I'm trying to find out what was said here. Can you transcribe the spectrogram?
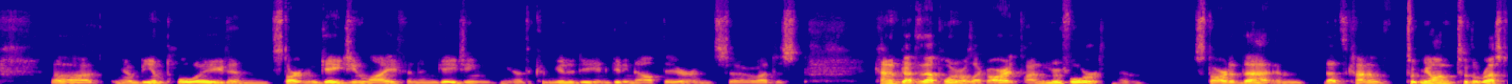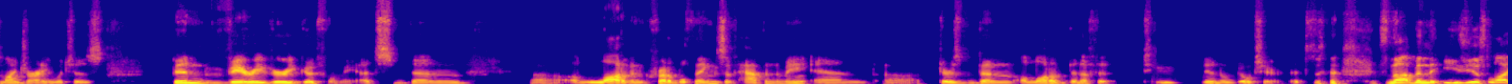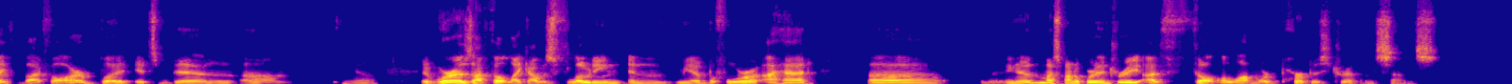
uh, you know, be employed and start engaging life and engaging, you know, the community and getting out there. And so I just kind of got to that point where I was like, all right, time to move forward and started that. And that's kind of took me on to the rest of my journey, which has been very, very good for me. It's been uh, a lot of incredible things have happened to me, and uh, there's been a lot of benefit to in a wheelchair. It's it's not been the easiest life by far, but it's been um, you know whereas I felt like I was floating and you know before I had uh, you know my spinal cord injury, I've felt a lot more purpose driven since.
